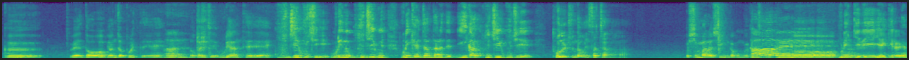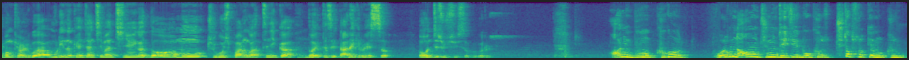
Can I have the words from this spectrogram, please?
그 왜 너 면접 볼때 네. 너가 이제 우리한테 굳이 굳이 우리는 굳이 굳이 우린 괜찮다는데 네가 굳이 굳이 돈을 준다고 했었잖아. 뭐 10만 원씩인가 뭔가 그치? 아, 예, 예. 어, 우리끼리 얘기를 해본 결과 우리는 괜찮지만 진영이가 너무 주고 싶어 하는 것 같으니까 너의 뜻을 따르기로 했어. 언제 줄 수 있어 그거를? 아니 뭐 그거 월급 나오면 주면 되지 뭐 그 추잡스럽게 뭐 그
